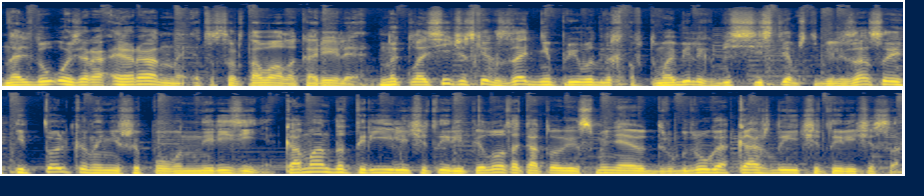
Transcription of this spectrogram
На льду озера Айранна это стартовала Карелия. На классических заднеприводных автомобилях без систем стабилизации и только на нешипованной резине. Команда 3 или 4 пилота, которые сменяют друг друга каждые 4 часа.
